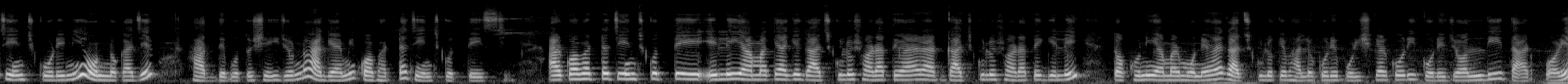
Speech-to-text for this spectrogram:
চেঞ্জ করে নিয়ে অন্য কাজে হাত দেব। তো সেই জন্য আগে আমি কভারটা চেঞ্জ করতে এসেছি। আর কভারটা চেঞ্জ করতে এলেই আমাকে আগে গাছগুলো সরাতে হয়। আর গাছগুলো সরাতে গেলেই তখনই আমার মনে হয় গাছগুলোকে ভালো করে পরিষ্কার করি, করে জল দিই, তারপরে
